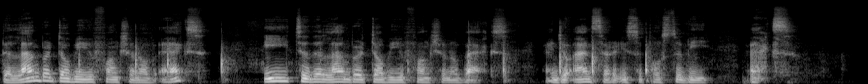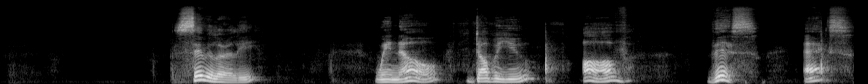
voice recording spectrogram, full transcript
the Lambert W function of x e to the Lambert W function of x and your answer is supposed to be x. Similarly, we know w of this x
